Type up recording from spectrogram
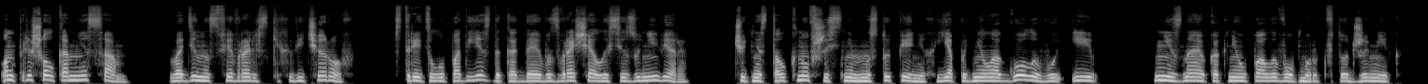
Он пришел ко мне сам, в один из февральских вечеров. Встретил у подъезда, когда я возвращалась из универа. Чуть не столкнувшись с ним на ступенях, я подняла голову и... Не знаю, как не упала в обморок в тот же миг.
